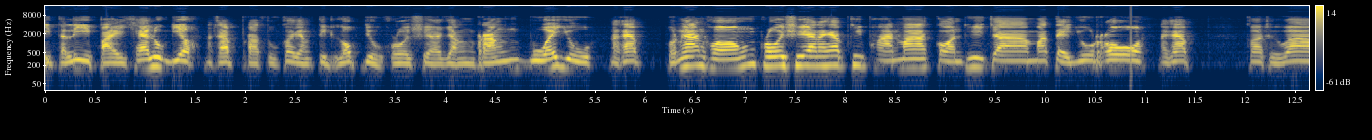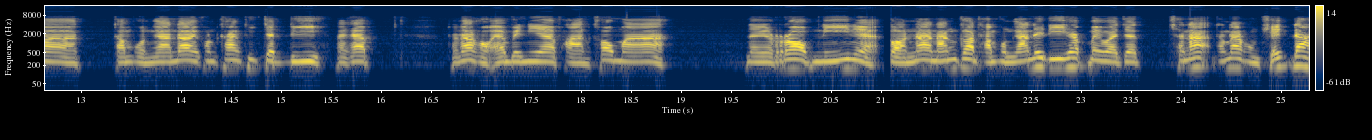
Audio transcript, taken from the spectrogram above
อิตาลีไปแค่ลูกเดียวนะครับ ประตูก็ยังติดลบอยู่โครเอเชียยังรั้งบวยอยู่นะครับ ผลงานของโครเอเชียนะครับที่ผ่านมาก่อนที่จะมาเตะยูโรนะครับ ก็ถือว่าทำผลงานได้ค่อนข้างที่จะดีนะครับทางด้านของแอลเบเนียผ่านเข้ามา ในรอบนี้เนี่ยก่อนหน้านั้นก็ทำผลงานได้ดีครับ ไม่ว่าจะ ชนะทางด้านของเช็กได้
